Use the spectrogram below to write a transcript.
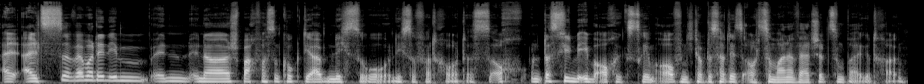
Als äh, wenn man den eben in, in einer Sprachfassung guckt, die einem nicht so, nicht so vertraut ist. Auch, und das fiel mir eben auch extrem auf. Und ich glaube, das hat jetzt auch zu meiner Wertschätzung beigetragen.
